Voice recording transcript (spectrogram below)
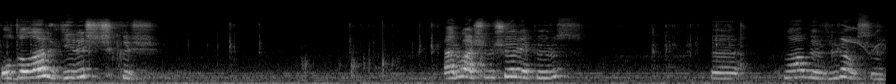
Odalar giriş çıkış. Erba şimdi şöyle yapıyoruz. Ee, ne yapıyoruz biliyor musun?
